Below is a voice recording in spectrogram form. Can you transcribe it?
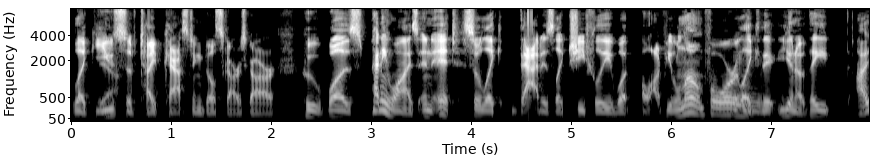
like Yeah. use of typecasting Bill Skarsgård, who was Pennywise in it, so like that is like chiefly what a lot of people know him for. Like Mhm. they, you know they I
